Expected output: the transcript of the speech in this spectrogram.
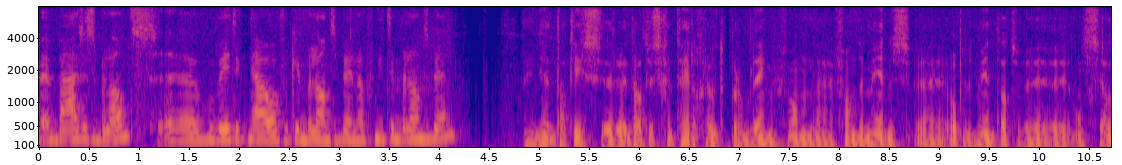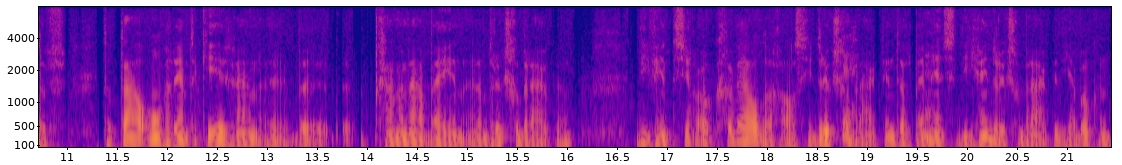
een, basisbalans. Eh, hoe weet ik nou of ik in balans ben of niet in balans ben? Ja, dat, is, eh, dat is het hele grote probleem van, eh, van de mens. Eh, op het moment dat we onszelf totaal ongeremd tekeer gaan, gaan we naar bij een, drugsgebruiker. Die vindt zich ook geweldig als hij drugs gebruikt. En dat is bij Ja. mensen die geen drugs gebruiken, die hebben ook een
